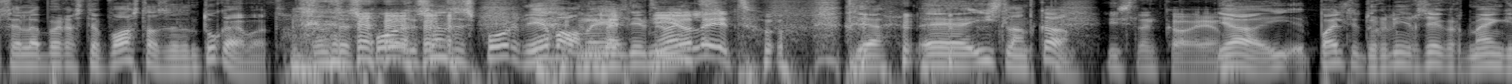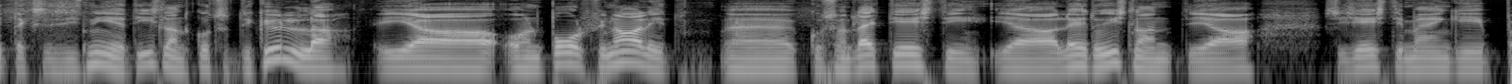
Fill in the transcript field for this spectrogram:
sellepärast et vastased on tugevad, see on see sport, see on see spordi ebameeldiv nüanss. Läti ja Leedu. jah, äh, Island ka. Island ka, jah. ja Balti turniir seekord mängitakse siis nii, et Island kutsuti külla ja on poolfinaalid, äh, kus on Läti-Eesti ja Leedu-Island ja siis Eesti mängib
